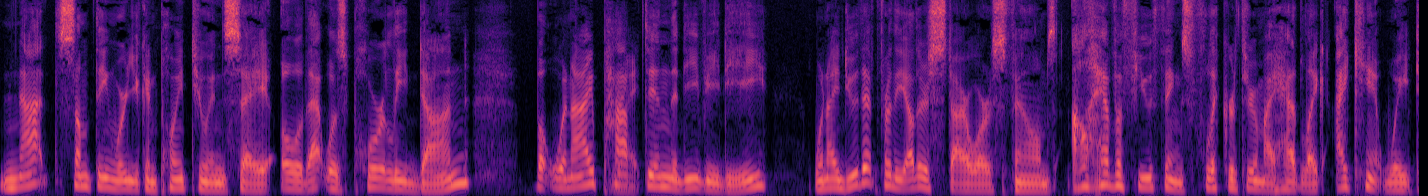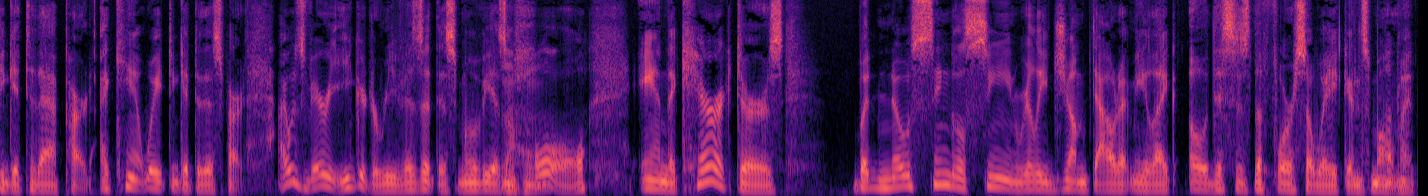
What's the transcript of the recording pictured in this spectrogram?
not something where you can point to and say, oh, that was poorly done. But when I popped Right. in the DVD, when I do that for the other Star Wars films, I'll have a few things flicker through my head like, I can't wait to get to that part. I can't wait to get to this part. I was very eager to revisit this movie as a mm-hmm. whole and the characters, but no single scene really jumped out at me like, oh, this is the Force Awakens moment.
